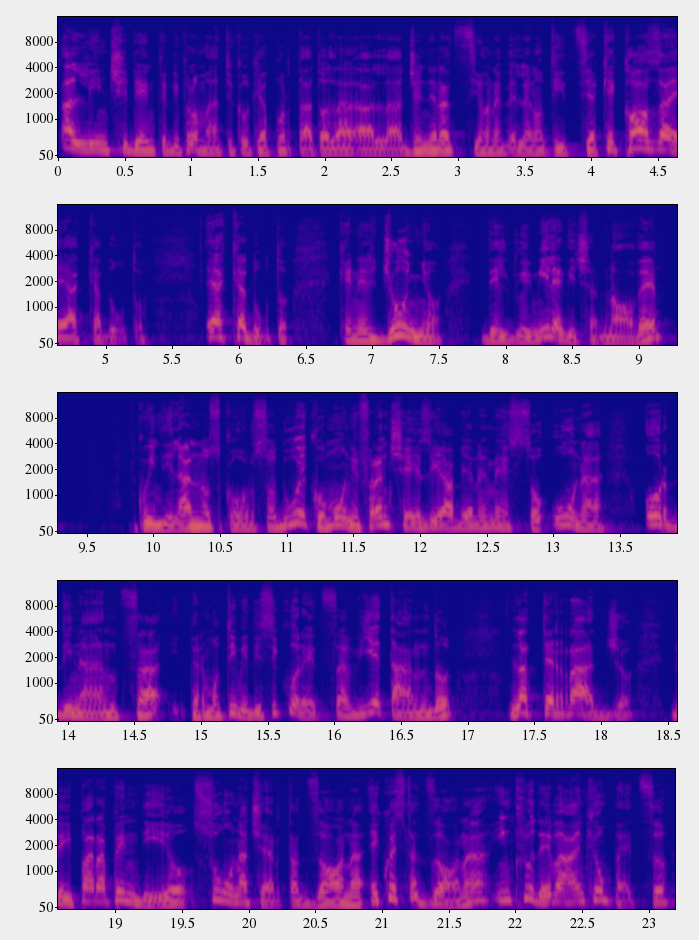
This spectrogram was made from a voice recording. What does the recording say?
all'incidente diplomatico che ha portato alla, alla generazione della notizia. Che cosa è accaduto? È accaduto che nel giugno del 2019 quindi l'anno scorso, due comuni francesi abbiano emesso una ordinanza per motivi di sicurezza vietando l'atterraggio dei parapendio su una certa zona e questa zona includeva anche un pezzo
